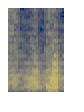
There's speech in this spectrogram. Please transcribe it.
you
